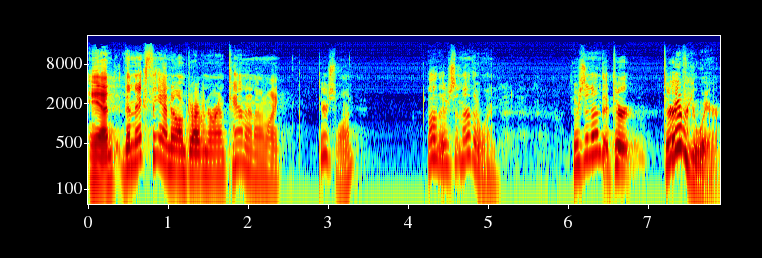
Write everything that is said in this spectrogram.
And the next thing I know, I'm driving around town and I'm like, there's one. Oh, there's another one. There's another. They're, they're everywhere.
